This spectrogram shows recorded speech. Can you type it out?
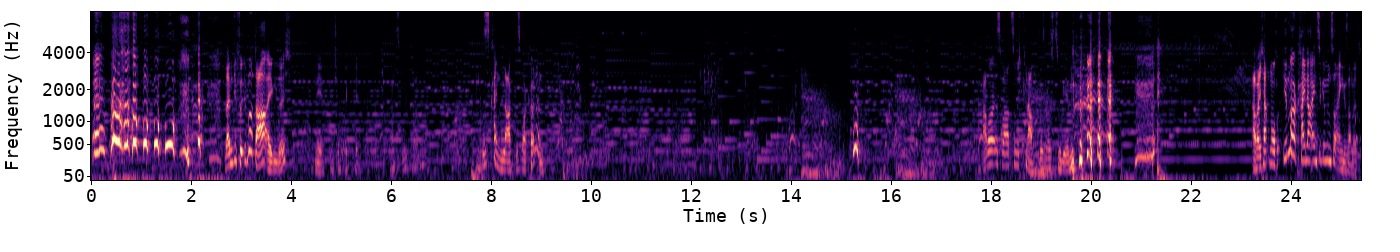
Bleiben die für immer da eigentlich? Nee, gehen schon weg. Okay. Ganz ruhig bleiben. Das ist kein Lag, das war Können. Aber es war ziemlich knapp, das muss ich zugeben. Aber ich habe noch immer keine einzige Münze eingesammelt.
